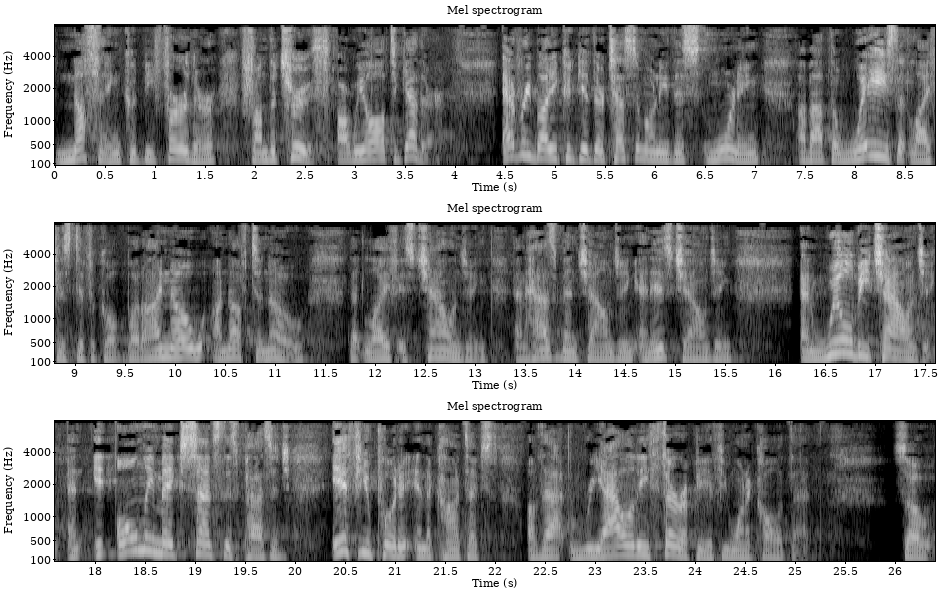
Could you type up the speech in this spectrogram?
Nothing could be further from the truth. Are we all together? Everybody could give their testimony this morning about the ways that life is difficult, but I know enough to know that life is challenging and has been challenging and is challenging and will be challenging. And it only makes sense, this passage, if you put it in the context of that reality therapy, if you want to call it that. So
